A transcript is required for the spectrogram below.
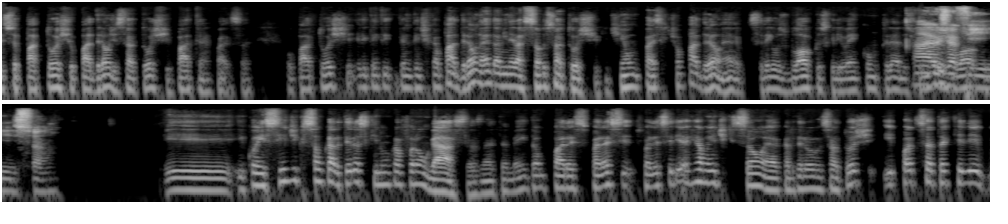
Isso é Patoshi, o padrão de Satoshi, pattern, o Patoshi ele tenta, identificar o padrão né, da mineração do Satoshi, que tinha um, parece que tinha um padrão, né? Seria os blocos que ele vai encontrando. Ah, eu já blocos. vi isso. E, e, coincide que são carteiras que nunca foram gastas, né? Também, então parece, parece, pareceria realmente que são é, a carteira do Satoshi e pode ser até que ele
